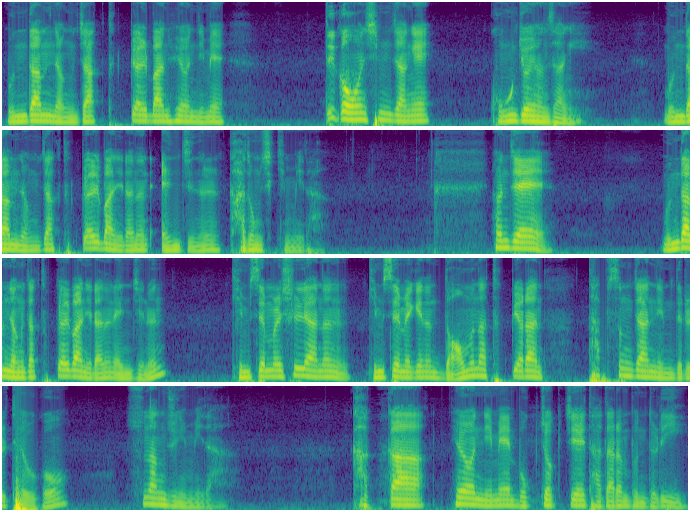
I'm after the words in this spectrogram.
문담 영작 특별반 회원님의 뜨거운 심장의 공조 현상이 문담 영작 특별반이라는 엔진을 가동시킵니다. 현재 문담 영작 특별반이라는 엔진은 김쌤을 신뢰하는 김쌤에게는 너무나 특별한 탑승자님들을 태우고 순항 중입니다. 각각 회원님의 목적지에 다다른 분들이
